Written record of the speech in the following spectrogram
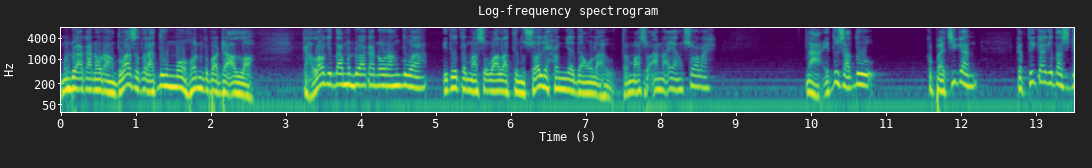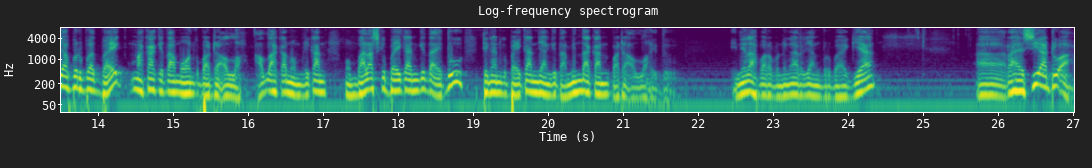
Mendoakan orang tua setelah itu mohon kepada Allah. Kalau kita mendoakan orang tua itu termasuk waladun solihun yadaulahu, termasuk anak yang soleh. Nah itu satu kebajikan. Ketika kita sudah berbuat baik, maka kita mohon kepada Allah. Allah akan memberikan membalas kebaikan kita itu dengan kebaikan yang kita mintakan pada Allah itu. Inilah para pendengar yang berbahagia uh, rahasia doa.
